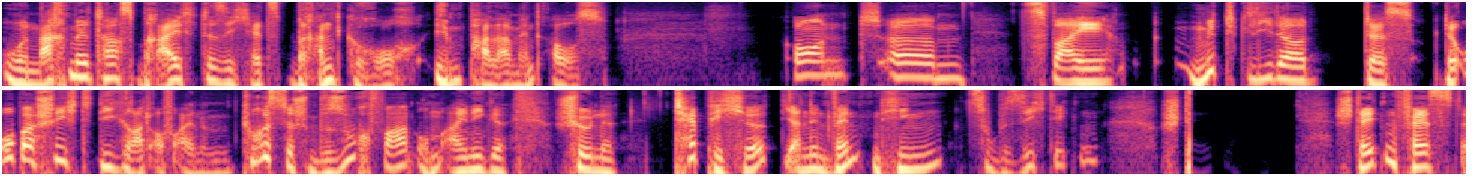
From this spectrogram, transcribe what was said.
Uhr nachmittags breitete sich jetzt Brandgeruch im Parlament aus. Und ähm, zwei Mitglieder des, der Oberschicht, die gerade auf einem touristischen Besuch waren, um einige schöne Teppiche, die an den Wänden hingen, zu besichtigen, stellten fest,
